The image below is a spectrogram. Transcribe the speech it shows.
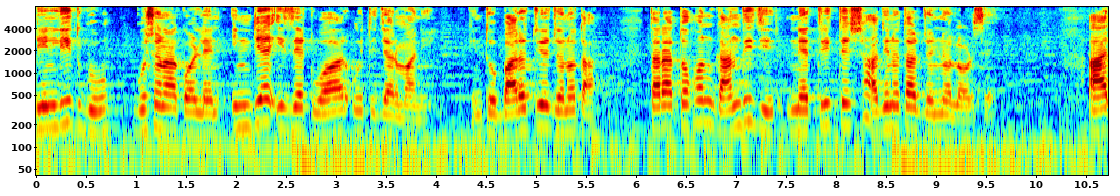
লিনলিদগু ঘোষণা করলেন, India is at war with Germany. কিন্তু ভারতীয় জনতা তারা তখন গান্ধীজির নেতৃত্বে স্বাধীনতার জন্য লড়ছে। আর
